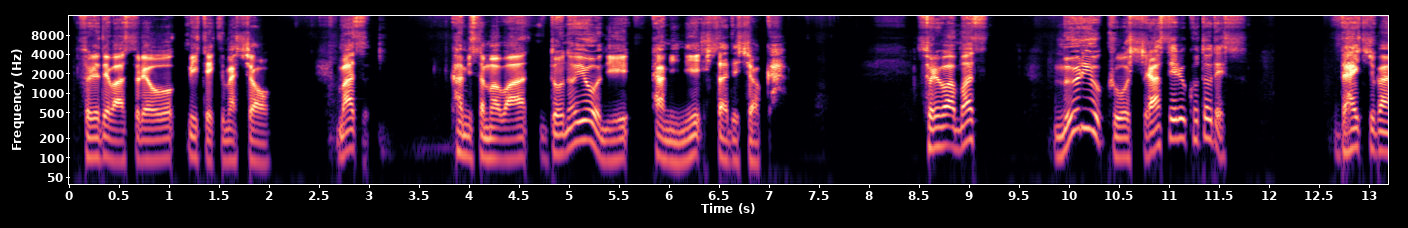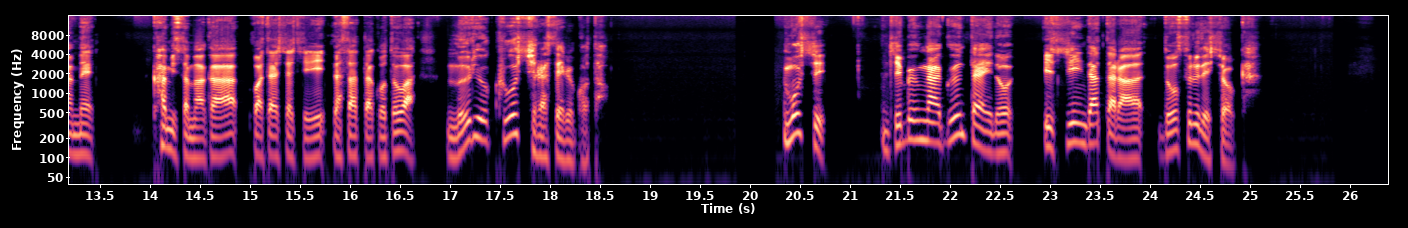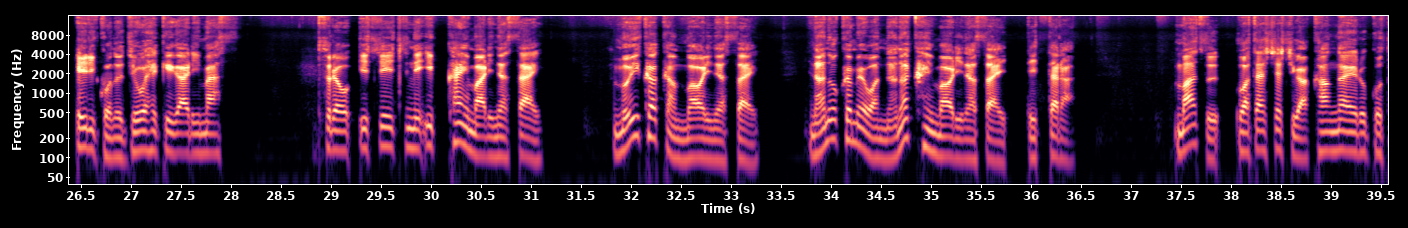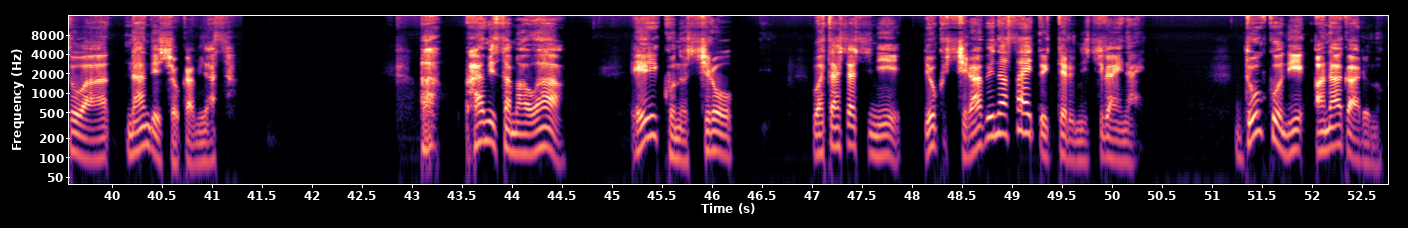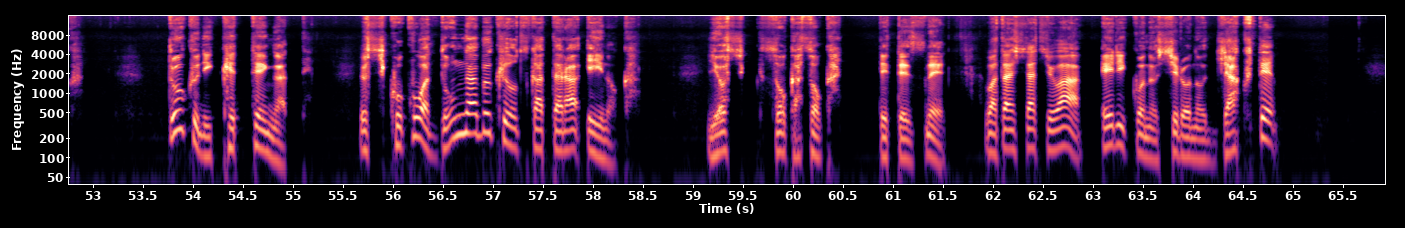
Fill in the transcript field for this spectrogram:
それではそれを見ていきましょう。まず、神様はどのように民にしたでしょうか？それはまず、無力を知らせることです。第一番目、神様が私たちになさったことは、無力を知らせること。もし、自分が軍隊の一員だったらどうするでしょうか？エリコの城壁があります。それを一日に一回回りなさい。6日間回りなさい。7日目は7回回りなさいって言ったら、まず私たちが考えることは何でしょうか皆さん。あ、神様は、エリコの城を私たちによく調べなさいと言ってるに違いない。どこに穴があるのか。どこに欠点があって。よし、ここはどんな武器を使ったらいいのか。よし、そうかそうか。って言ってですね、私たちはエリコの城の弱点。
